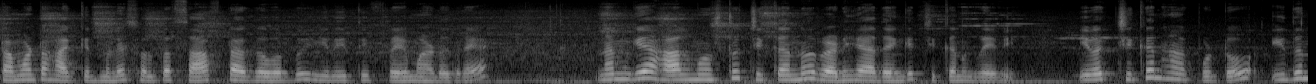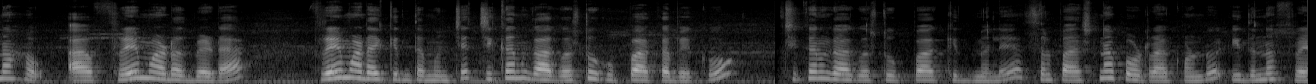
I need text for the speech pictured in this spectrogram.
ಟೊಮೊಟೊ ಹಾಕಿದ್ಮೇಲೆ ಸ್ವಲ್ಪ ಸಾಫ್ಟ್ ಆಗೋವರೆಗೂ ಈ ರೀತಿ ಫ್ರೈ ಮಾಡಿದ್ರೆ ನಮಗೆ ಆಲ್ಮೋಸ್ಟು ಚಿಕನ್ನು ರೆಡಿ ಆದಂಗೆ ಚಿಕನ್ ಗ್ರೇವಿ ಇವಾಗ ಚಿಕನ್ ಹಾಕ್ಬಿಟ್ಟು ಇದನ್ನು ಫ್ರೈ ಮಾಡೋದು ಬೇಡ. ಫ್ರೈ ಮಾಡೋಕ್ಕಿಂತ ಮುಂಚೆ ಚಿಕನ್ಗಾಗುವಷ್ಟು ಉಪ್ಪು ಹಾಕಬೇಕು. ಚಿಕನ್ಗೆ ಆಗುವಷ್ಟು ಉಪ್ಪು ಹಾಕಿದ್ಮೇಲೆ ಸ್ವಲ್ಪ ಅರಿಶಿನ ಪೌಡ್ರ್ ಹಾಕ್ಕೊಂಡು ಇದನ್ನು ಫ್ರೈ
